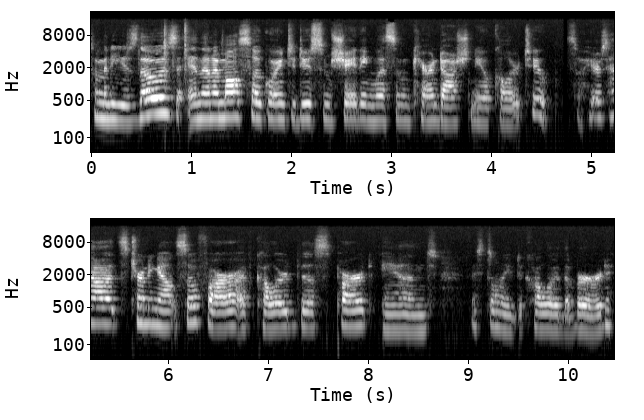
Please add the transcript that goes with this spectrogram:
so I'm going to use those and then I'm also going to do some shading with some Caran d'Ache Neocolor II. So here's how it's turning out so far. I've colored this part and I still need to color the bird.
